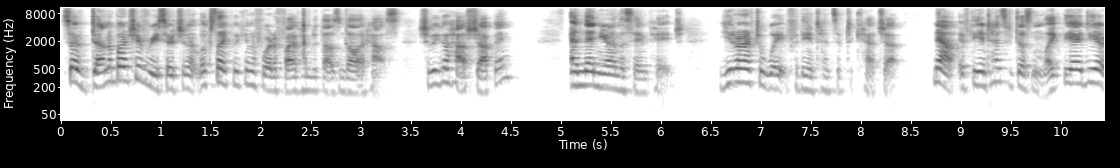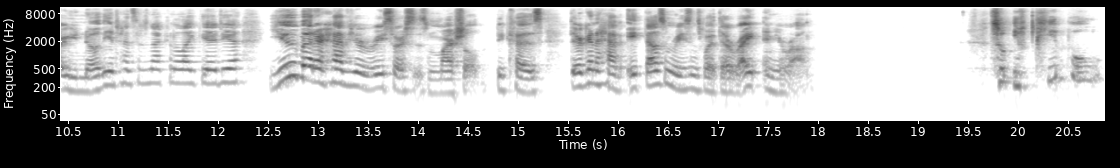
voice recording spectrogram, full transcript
so I've done a bunch of research and it looks like we can afford a $500,000 house. Should we go house shopping? And then you're on the same page. You don't have to wait for the intensive to catch up. Now, if the intensive doesn't like the idea or you know the intensive is not going to like the idea, you better have your resources marshaled because they're going to have 8,000 reasons why they're right and you're wrong. So, if people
